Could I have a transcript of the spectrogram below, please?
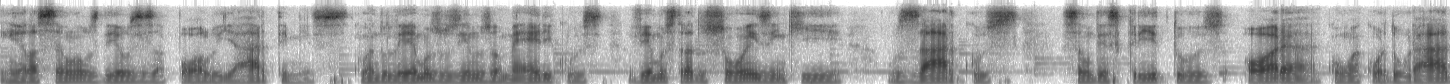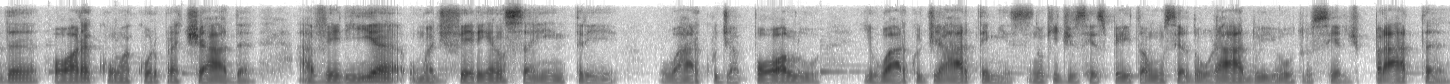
em relação aos deuses Apolo e Ártemis, quando lemos os hinos homéricos, vemos traduções em que os arcos são descritos ora com a cor dourada, ora com a cor prateada. Haveria uma diferença entre o arco de Apolo e o arco de Ártemis, no que diz respeito a um ser dourado e outro ser de prata,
